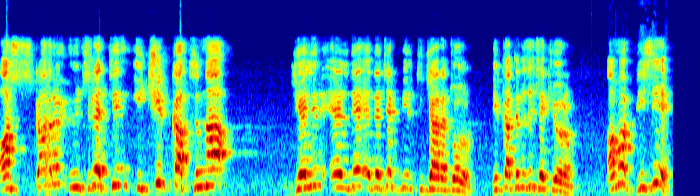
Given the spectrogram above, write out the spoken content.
asgari ücretin iki katına gelir elde edecek bir ticaret olur. Dikkatinizi çekiyorum. Ama bizi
